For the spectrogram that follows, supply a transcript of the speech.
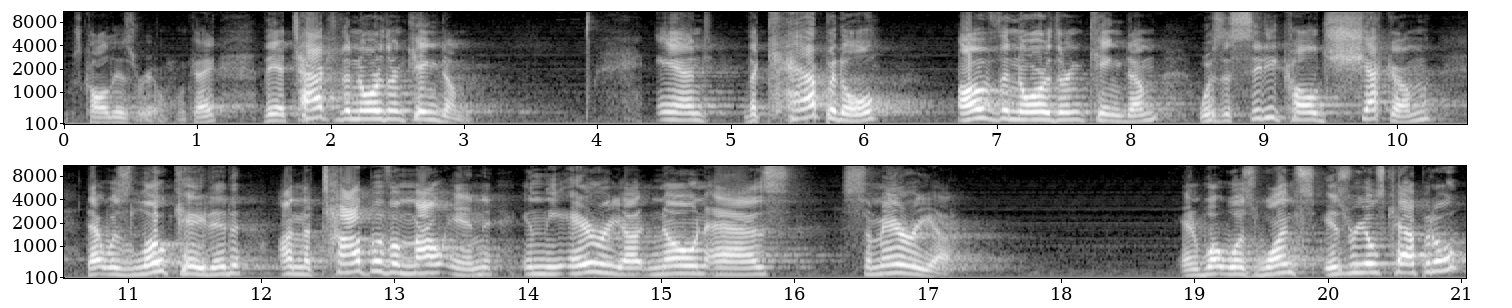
It was called Israel, okay? They attacked the northern kingdom. And the capital of the northern kingdom was a city called Shechem that was located on the top of a mountain in the area known as Samaria. And what was once Israel's capital,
